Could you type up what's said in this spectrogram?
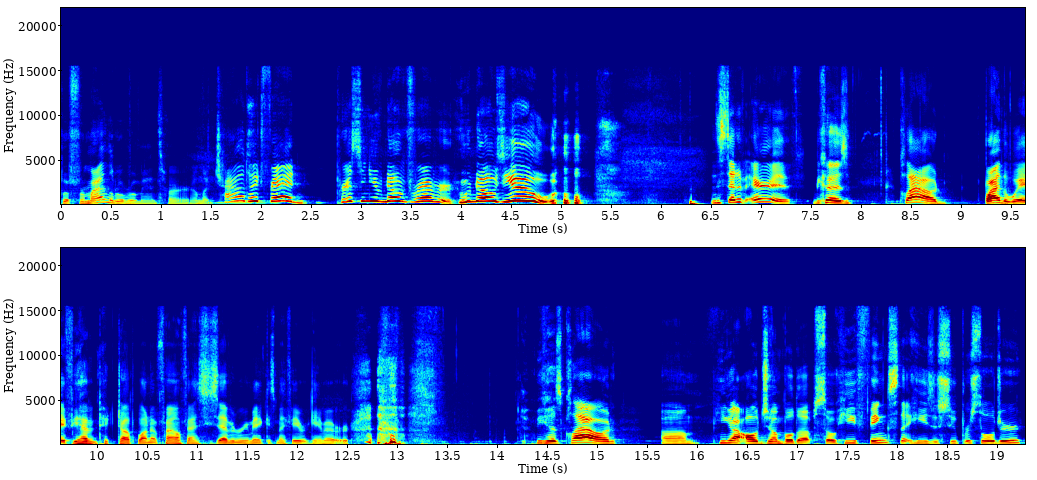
But for my little romance heart, I'm like, childhood friend, person you've known forever. Who knows you? Instead of Aerith. Because Cloud, by the way, if you haven't picked up on it, Final Fantasy VII Remake is my favorite game ever. because Cloud, um, he got all jumbled up, so he thinks that he's a super soldier,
